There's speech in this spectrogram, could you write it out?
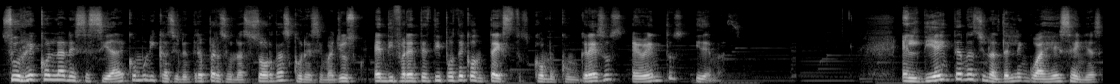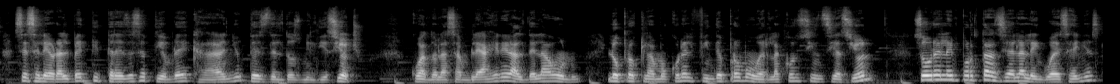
surge con la necesidad de comunicación entre personas sordas con S mayúsculo, en diferentes tipos de contextos, como congresos, eventos y demás. El Día Internacional del Lenguaje de Señas se celebra el 23 de septiembre de cada año desde el 2018, cuando la Asamblea General de la ONU lo proclamó con el fin de promover la concienciación sobre la importancia de la lengua de señas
